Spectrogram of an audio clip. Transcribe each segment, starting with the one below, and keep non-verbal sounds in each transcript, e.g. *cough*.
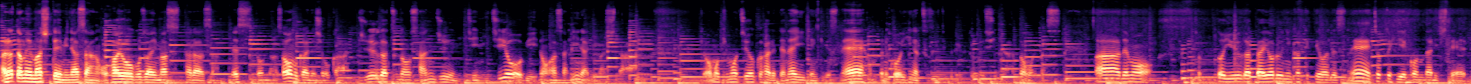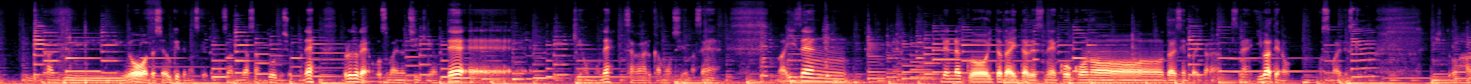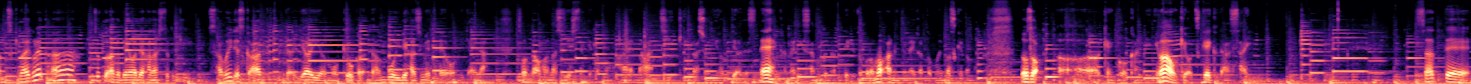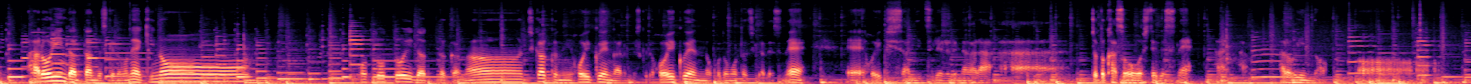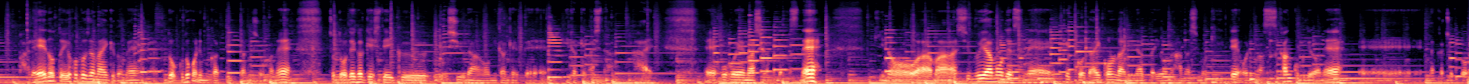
改めまして皆さんおはようございます。タラーさんです。どんな朝をお迎えでしょうか。10月の30日日曜日の朝になりました。今日も気持ちよく晴れてねいい天気ですね。本当にこういう日が続いてくれると嬉しいなと思います。まあでもちょっと夕方夜にかけてはですねちょっと冷え込んだりしてっていう感じを私は受けてますけどもさあ皆さんどうでしょうかね。それぞれお住まいの地域によって、えー、基本もね差があるかもしれません、まあ、以前連絡をいただいたですね高校の大先輩からですね岩手のお住まいですけど半月前ぐらいかな。ちょっとなんか電話で話した時寒いですか？って聞いたら、いやいや、もう今日から暖房入れ始めたよ、みたいな、そんなお話でしたけども、はい、まあ、地域、場所によってはですね、かなり寒くなっているところもあるんじゃないかと思いますけども、どうぞ、健康管理にはお気をつけください。さて、ハロウィーンだったんですけどもね、昨日、一昨日だったかな。近くに保育園があるんですけど保育園の子どもたちがですね、えー、保育士さんに連れられながらちょっと仮装をしてですね、はい、ハロウィンのパレードというほどじゃないけどねどどこに向かっていったんでしょうかね。ちょっとお出かけしていく集団を見かけて見かけました。はい、えー、微笑ましかったですね。昨日はまあ渋谷もですね結構大混乱になったような話も聞いております。韓国ではね、えー、なんかちょっと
